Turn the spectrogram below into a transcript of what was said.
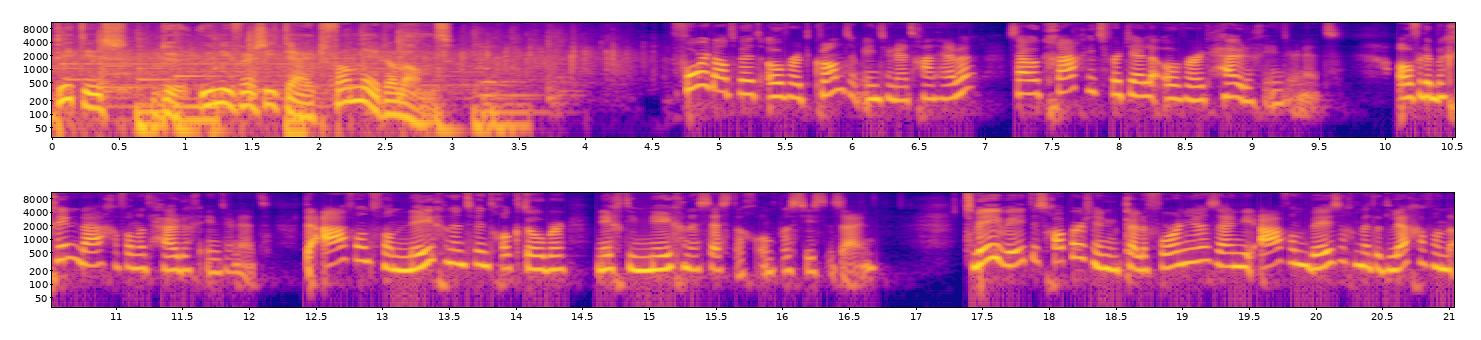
Dit is de Universiteit van Nederland. Voordat we het over het kwantuminternet gaan hebben, zou ik graag iets vertellen over het huidige internet. Over de begindagen van het huidige internet. De avond van 29 oktober 1969 om precies te zijn. Twee wetenschappers in Californië zijn die avond bezig met het leggen van de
